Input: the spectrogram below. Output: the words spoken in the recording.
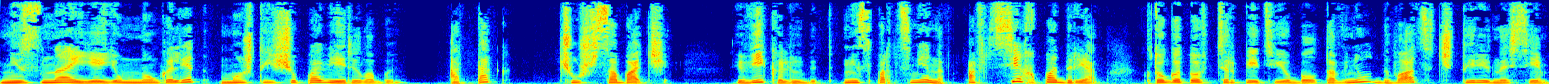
Не зная ее много лет, может, еще поверила бы. А так чушь собачья. Вика любит не спортсменов, а всех подряд, кто готов терпеть ее болтовню 24 на 7.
